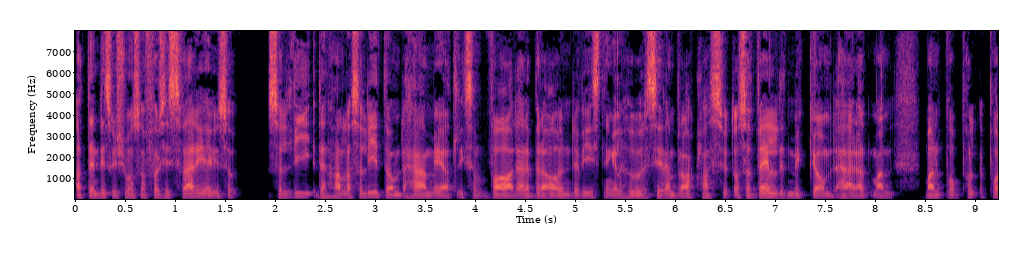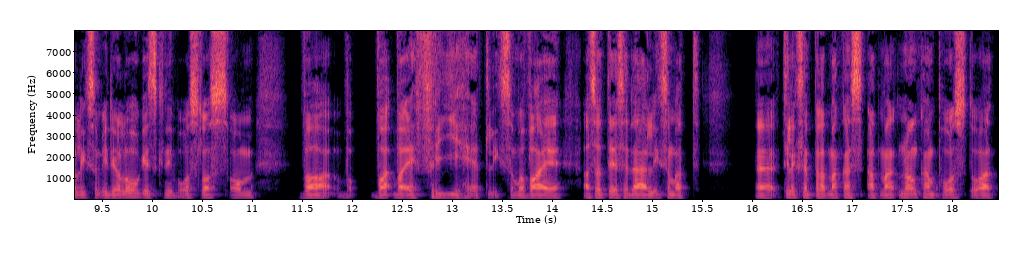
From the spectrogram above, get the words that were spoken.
att den diskussion som förs i Sverige är ju så så li, den handlar så lite om det här med att liksom, vad är bra undervisning eller hur ser en bra klass ut och så väldigt mycket om det här att man, man på, på, på liksom ideologisk nivå slåss om vad, vad, vad är frihet liksom och vad är, alltså att det är sådär liksom att eh, till exempel att, man kan, att man, någon kan påstå att,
